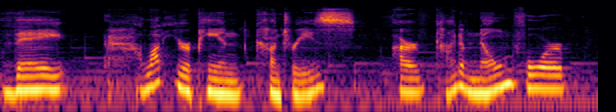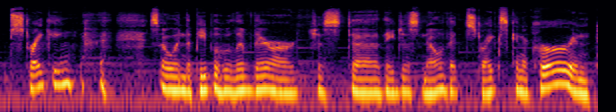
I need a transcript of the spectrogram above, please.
They, a lot of European countries are kind of known for striking. so, and the people who live there are just, uh, they just know that strikes can occur and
